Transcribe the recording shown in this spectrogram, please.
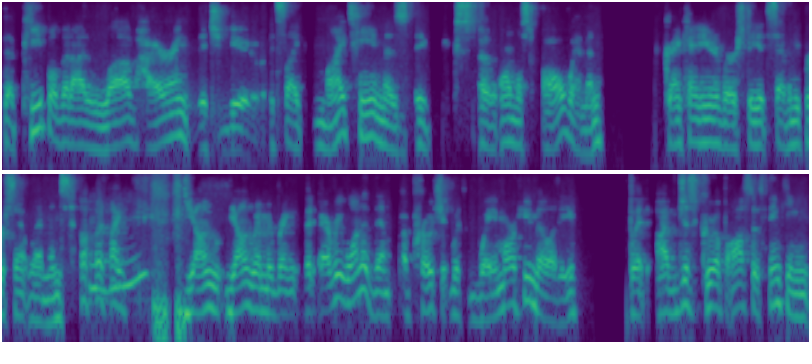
the people that I love hiring, it's you. It's like my team is ex- uh, almost all women. Grand Canyon University, it's seventy percent women. So mm-hmm. like young young women bring, but every one of them approach it with way more humility. But I've just grew up also thinking,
